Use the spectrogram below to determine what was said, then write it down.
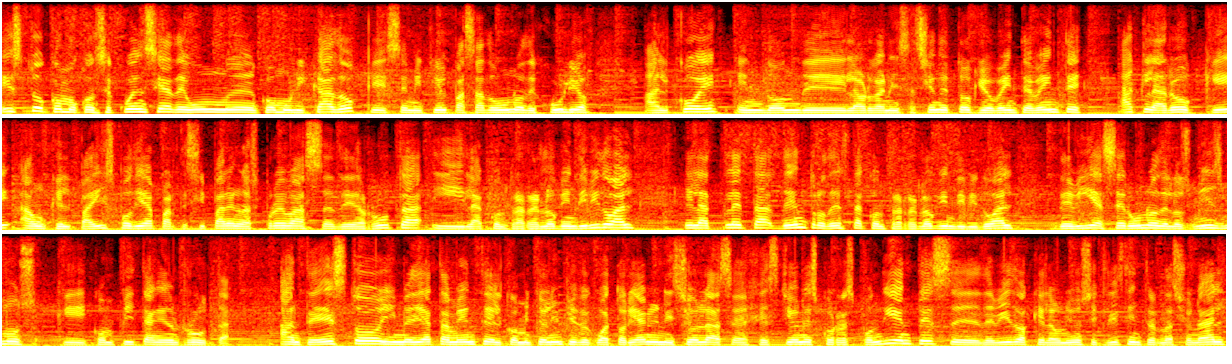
Esto como consecuencia de un eh, comunicado que se emitió el pasado 1 de julio al COE, en donde la organización de Tokio 2020 aclaró que aunque el país podía participar en las pruebas de ruta y la contrarreloj individual, el atleta dentro de esta contrarreloj individual debía ser uno de los mismos que compitan en ruta. Ante esto, inmediatamente el Comité Olímpico Ecuatoriano inició las eh, gestiones correspondientes eh, debido a que la Unión Ciclista Internacional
